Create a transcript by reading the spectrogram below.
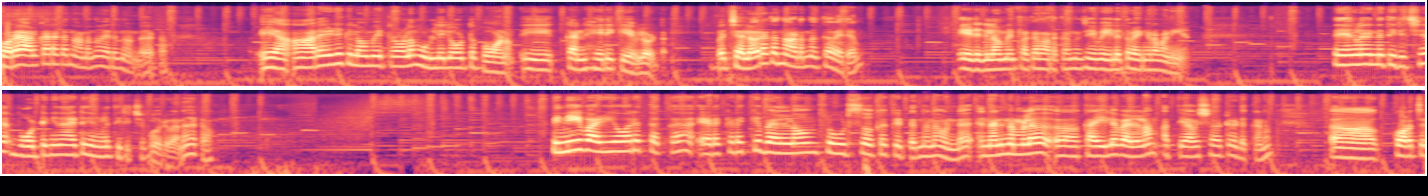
കുറേ ആൾക്കാരൊക്കെ നടന്നു വരുന്നുണ്ട് കേട്ടോ. ആറേഴ് കിലോമീറ്ററോളം ഉള്ളിലോട്ട് പോകണം ഈ കൻഹേരി കേവിലോട്ട് അപ്പോൾ ചിലവരൊക്കെ നടന്നൊക്കെ വരും. ഏഴ് കിലോമീറ്ററൊക്കെ നടക്കാമെന്ന് വെച്ചാൽ വെയിലത്ത് ഭയങ്കര പണിയാണ് അപ്പോൾ ഞങ്ങൾ പിന്നെ തിരിച്ച് ബോട്ടിങ്ങിനായിട്ട് ഞങ്ങൾ തിരിച്ചു പോരുവാണ് കേട്ടോ. പിന്നെ ഈ വഴിയോരത്തൊക്കെ ഇടയ്ക്കിടയ്ക്ക് വെള്ളവും ഫ്രൂട്ട്സും ഒക്കെ കിട്ടുന്നതുകൊണ്ട് എന്നാലും നമ്മൾ കയ്യിൽ വെള്ളം അത്യാവശ്യമായിട്ട് എടുക്കണം. കുറച്ച്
